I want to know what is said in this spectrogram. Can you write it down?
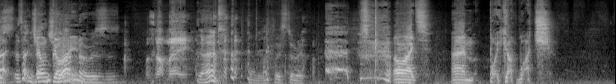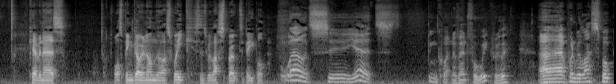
Was, that was that Was John, that John crying? or was Was not me. that? Unlikely story. All right, um, boycott watch. Kevin Ayres, what's been going on the last week since we last spoke to people? Well, it's uh, yeah, it's been quite an eventful week, really. Uh, when we last spoke,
